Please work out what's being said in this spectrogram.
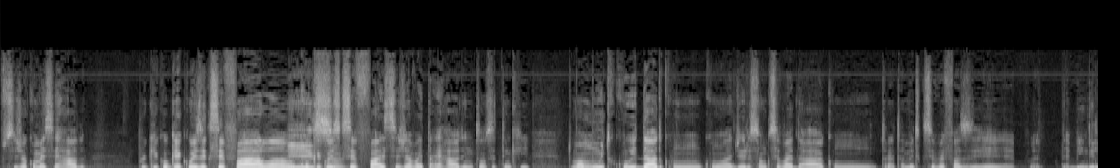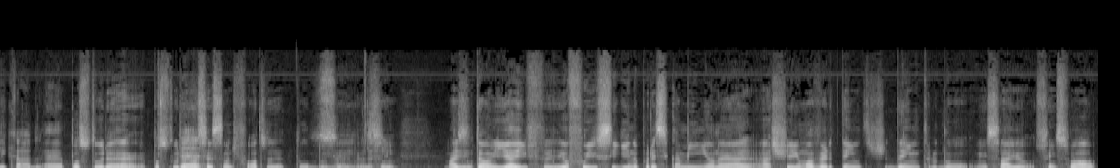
você já começa errado. Porque qualquer coisa que você fala, ou qualquer coisa que você faz, você já vai estar errado. Então você tem que tomar muito cuidado com, com a direção que você vai dar, com o tratamento que você vai fazer. É, é bem delicado. É, postura, postura É. na sessão de fotos é tudo, Sim, né? assim. sim. Mas então, e aí eu fui seguindo por esse caminho, né? Achei uma vertente dentro do ensaio sensual,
